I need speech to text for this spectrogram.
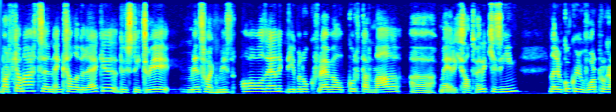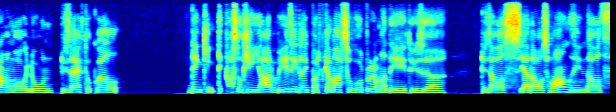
Bart Kanaerts en, en Xander de Rijken, dus die twee mensen waar ik mm. meest van was eigenlijk, die hebben ook vrijwel kort daarna uh, mij ergens aan het werk gezien. En dan heb ik ook hun voorprogramma mogen doen. Dus dat heeft ook wel, denk ik, ik was nog geen jaar bezig dat ik Bart Kanaerts zijn voorprogramma deed. Dus, uh, dus dat, was, ja, dat was waanzin. Dat was,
